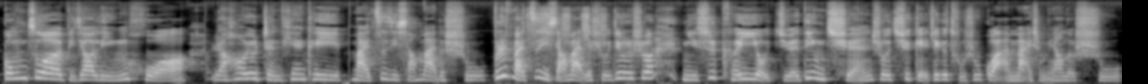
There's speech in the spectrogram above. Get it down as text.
工作比较灵活，然后又整天可以买自己想买的书，不是买自己想买的书，就是说你是可以有决定权，说去给这个图书馆买什么样的书，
